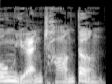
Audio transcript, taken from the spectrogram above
公园长凳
